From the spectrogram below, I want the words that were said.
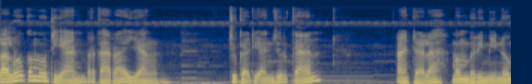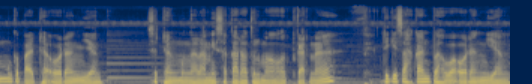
Lalu kemudian perkara yang juga dianjurkan adalah memberi minum kepada orang yang sedang mengalami sakaratul maut. Karena dikisahkan bahwa orang yang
